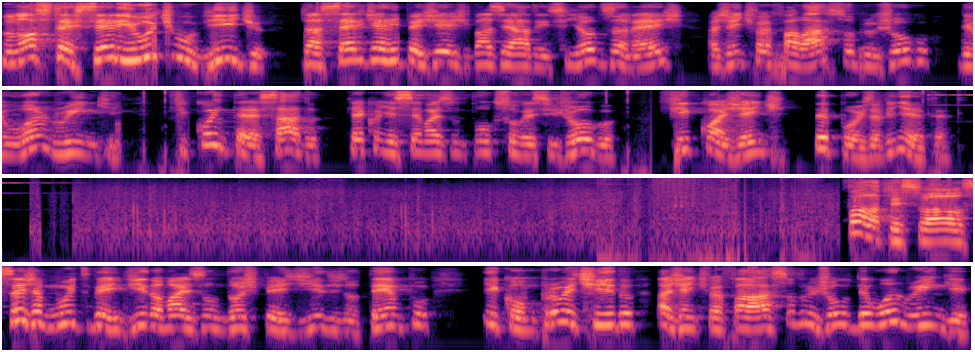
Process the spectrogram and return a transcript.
No nosso terceiro e último vídeo da série de RPGs baseado em Senhor dos Anéis, a gente vai falar sobre o jogo The One Ring. Ficou interessado? Quer conhecer mais um pouco sobre esse jogo? Fique com a gente depois da vinheta. Fala pessoal, seja muito bem-vindo a mais um Dois Perdidos no Tempo. E como prometido, a gente vai falar sobre o jogo The One Ring,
